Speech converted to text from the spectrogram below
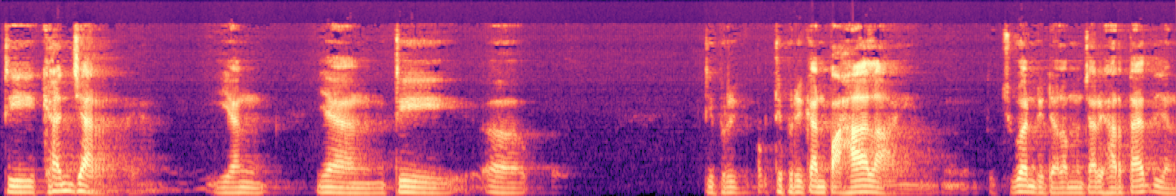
diganjar ya. yang yang di uh, diberi, diberikan pahala tujuan di dalam mencari harta itu yang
